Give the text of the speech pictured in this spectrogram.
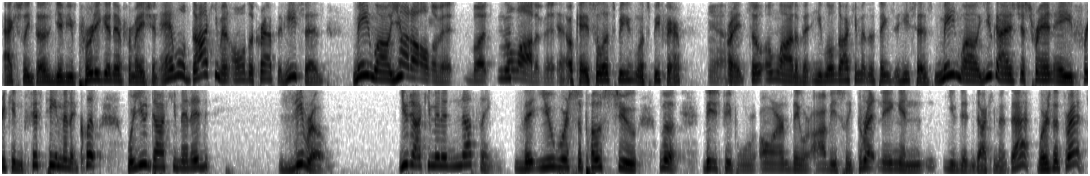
actually does give you pretty good information and will document all the crap that he says. Meanwhile, you Not all of it, but a mm. lot of it. okay, so let's be let's be fair. Yeah. Right, so a lot of it, he will document the things that he says. Meanwhile, you guys just ran a freaking 15-minute clip where you documented zero. You documented nothing that you were supposed to look. These people were armed. They were obviously threatening, and you didn't document that. Where's the threats?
